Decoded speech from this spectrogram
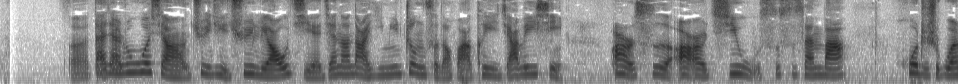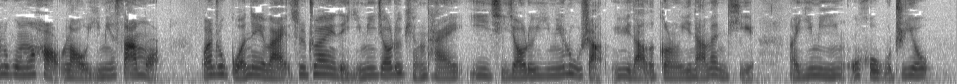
呃，大家如果想具体去了解加拿大移民政策的话，可以加微信二四二二七五四四三八，或者是关注公众号“老移民萨摩关注国内外最专业的移民交流平台，一起交流移民路上遇到的各种疑难问题。啊，移民无后顾之忧。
